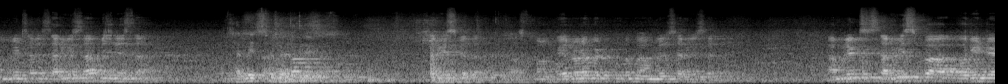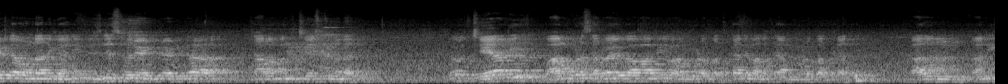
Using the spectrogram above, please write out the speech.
అంబులెన్స్ అనేది సర్వీసా బిజినెసా సర్వీస్ సర్వీస్ కదా. మనం పేరులోనే పెట్టుకుంటాం అంబులెన్స్ సర్వీస్ అని అంబులెన్స్ సర్వీస్ ఓరియంటెడ్గా ఉండాలి కానీ బిజినెస్ ఓరియంటెడ్గా చాలామంది చేస్తున్నారు అది. సో చేయాలి వాళ్ళు కూడా సర్వైవ్ కావాలి వాళ్ళు కూడా బతకాలి వాళ్ళ ఫ్యామిలీ కూడా బతకాలి. కాదని కానీ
